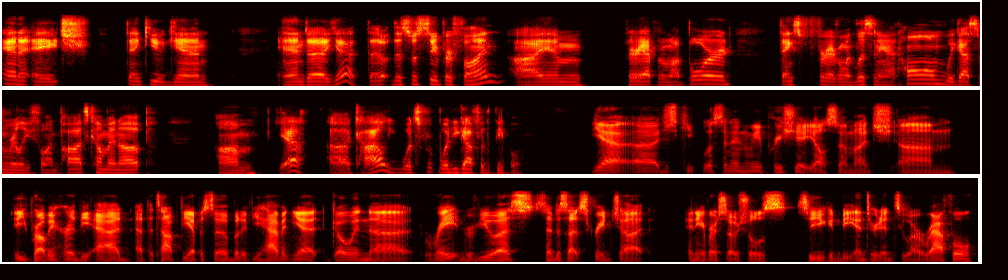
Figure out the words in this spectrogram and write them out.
Anna H. Thank you again. And uh, yeah, th- this was super fun. I am very happy with my board. Thanks for everyone listening at home. We got some really fun pods coming up. Um, yeah, uh, Kyle, what's what do you got for the people? yeah, uh, just keep listening. We appreciate y'all so much. Um, you probably heard the ad at the top of the episode, but if you haven't yet, go and uh, rate and review us. Send us that screenshot, any of our socials, so you can be entered into our raffle.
